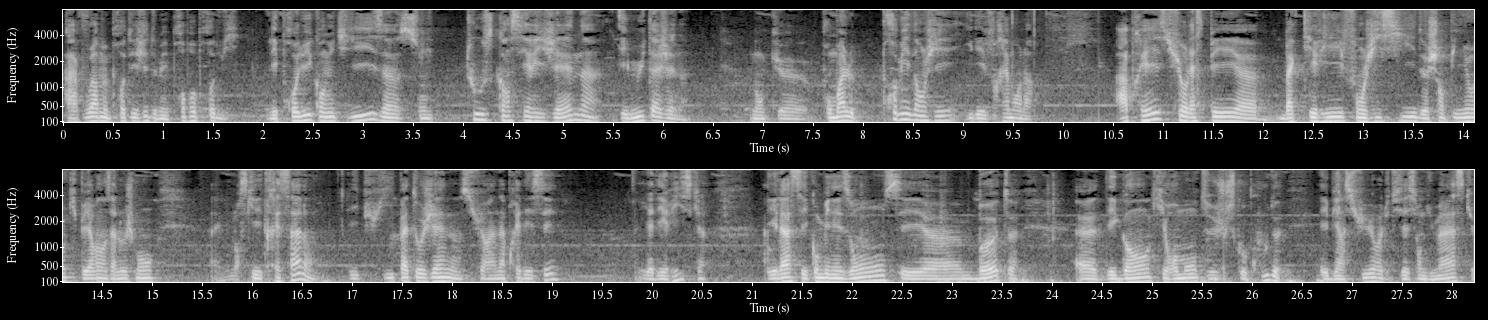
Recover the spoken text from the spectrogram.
à vouloir me protéger de mes propres produits. Les produits qu'on utilise sont tous cancérigènes et mutagènes. Donc euh, pour moi, le premier danger, il est vraiment là. Après, sur l'aspect euh, bactéries, fongicides, champignons qui peut y avoir dans un logement lorsqu'il est très sale, et puis pathogène sur un après-décès, il y a des risques. Et là, c'est combinaisons, c'est euh, bottes, euh, des gants qui remontent jusqu'au coude, et bien sûr l'utilisation du masque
